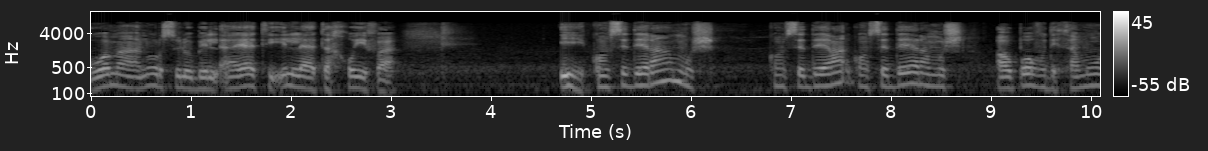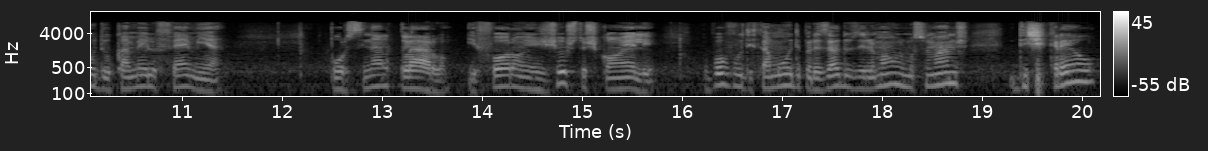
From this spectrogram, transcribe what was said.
وما نرسل بالآيات إلا تخويفا E consideramos consideramos ao povo de Thamud o camelo fêmea por sinal claro e foram injustos com ele. O povo de Thamud, prezados irmãos muçulmanos, descreu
